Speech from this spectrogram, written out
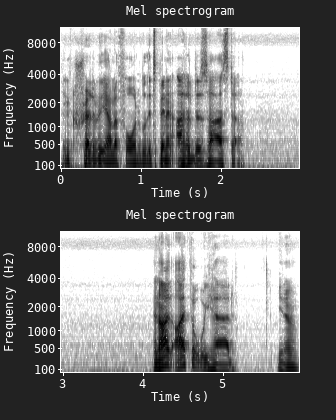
incredibly unaffordable. It's been an utter disaster. And I, I thought we had, you know,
